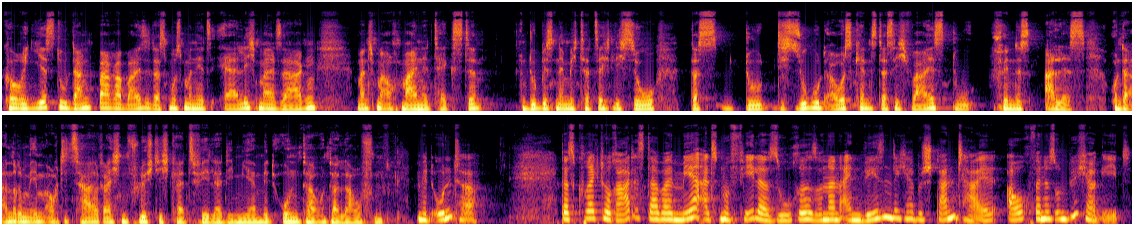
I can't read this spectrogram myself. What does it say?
korrigierst du dankbarerweise, das muss man jetzt ehrlich mal sagen, manchmal auch meine Texte. Du bist nämlich tatsächlich so, dass du dich so gut auskennst, dass ich weiß, du findest alles. Unter anderem eben auch die zahlreichen Flüchtigkeitsfehler, die mir mitunter unterlaufen. Mitunter? Das Korrektorat ist dabei mehr als nur Fehlersuche, sondern ein wesentlicher Bestandteil, auch wenn es um Bücher geht.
